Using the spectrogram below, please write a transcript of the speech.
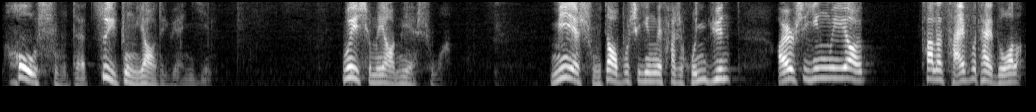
后蜀的最重要的原因。为什么要灭蜀啊？灭蜀倒不是因为他是昏君，而是因为要他的财富太多了。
